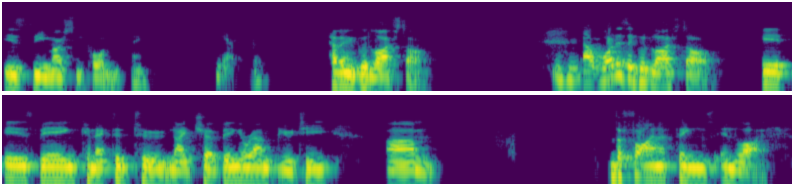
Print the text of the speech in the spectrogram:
is the most important thing. Yep. Having a good lifestyle. Mm-hmm. Now, what is a good lifestyle? It is being connected to nature, being around beauty, um, the finer things in life.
